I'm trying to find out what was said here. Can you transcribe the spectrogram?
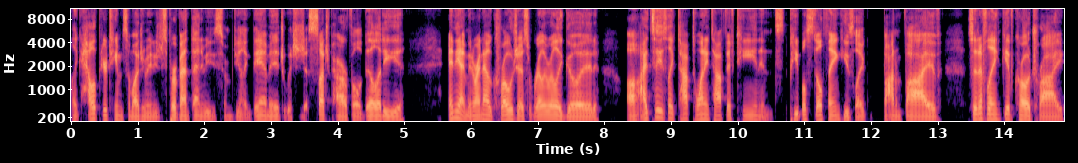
like help your team so much. I mean, you just prevent the enemies from dealing damage, which is just such powerful ability. And yeah, I mean, right now Crow just really, really good. Uh, I'd say he's like top 20, top 15, and people still think he's like bottom five. So definitely give Crow a try.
